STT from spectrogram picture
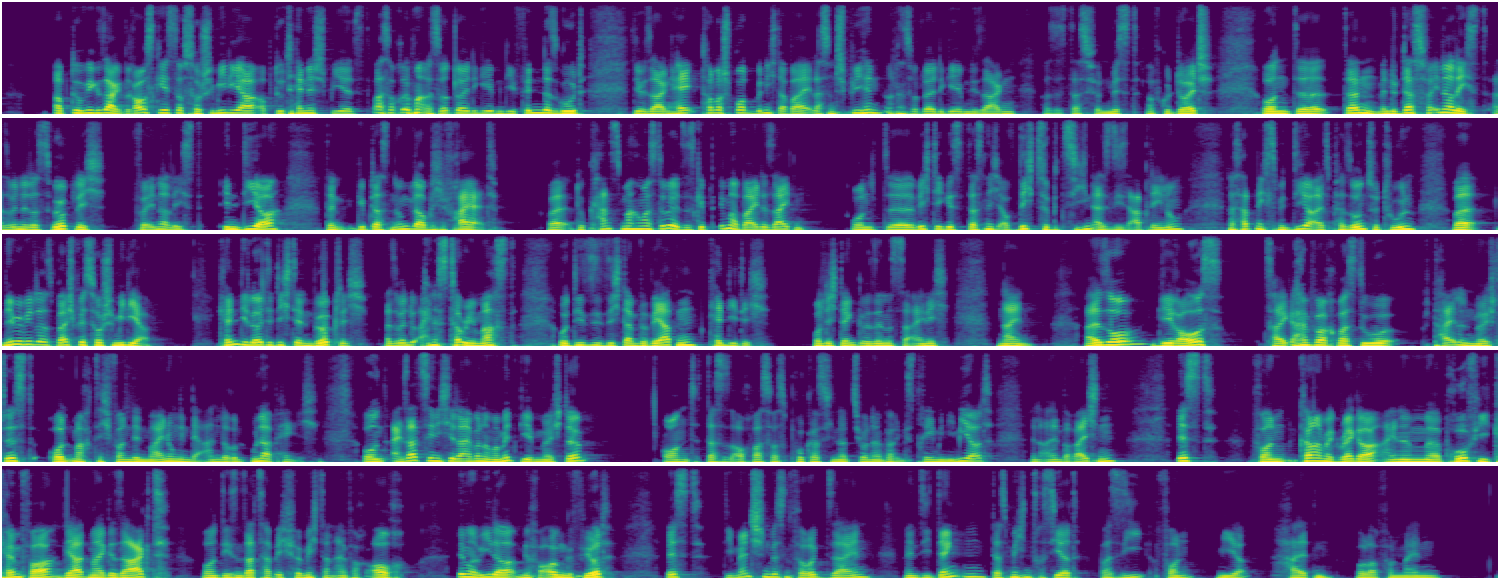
ob du, wie gesagt, rausgehst auf Social Media, ob du Tennis spielst, was auch immer. Es wird Leute geben, die finden das gut, die sagen, hey, toller Sport, bin ich dabei, lass uns spielen. Und es wird Leute geben, die sagen, was ist das für ein Mist auf gut Deutsch. Und äh, dann, wenn du das verinnerlichst, also wenn du das wirklich verinnerlichst in dir, dann gibt das eine unglaubliche Freiheit. Weil du kannst machen, was du willst. Es gibt immer beide Seiten. Und äh, wichtig ist, das nicht auf dich zu beziehen, also diese Ablehnung. Das hat nichts mit dir als Person zu tun, weil nehmen wir wieder das Beispiel Social Media. Kennen die Leute dich denn wirklich? Also wenn du eine Story machst und die sie sich dann bewerten, kennen die dich. Und ich denke, wir sind uns da einig, nein. Also geh raus, zeig einfach, was du teilen möchtest und mach dich von den Meinungen der anderen unabhängig. Und ein Satz, den ich dir da einfach nochmal mitgeben möchte, und das ist auch was, was Prokrastination einfach extrem minimiert in allen Bereichen, ist von Conor McGregor, einem äh, Profi-Kämpfer, der hat mal gesagt, und diesen Satz habe ich für mich dann einfach auch immer wieder mir vor Augen geführt, ist, die Menschen müssen verrückt sein, wenn sie denken, dass mich interessiert, was sie von mir halten oder von meinen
